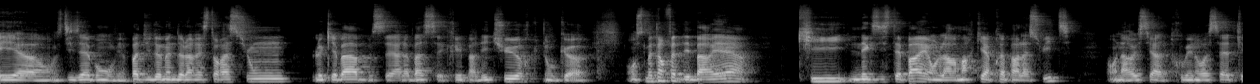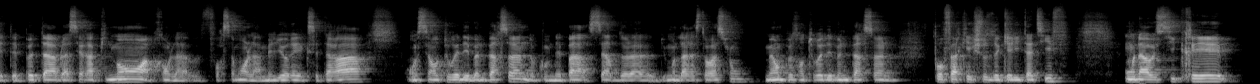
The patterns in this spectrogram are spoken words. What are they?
et euh, on se disait, bon, on vient pas du domaine de la restauration. Le kebab, c'est à la base, c'est créé par des Turcs. Donc, euh, on se mettait en fait des barrières qui n'existaient pas et on l'a remarqué après par la suite. On a réussi à trouver une recette qui était potable assez rapidement. Après, on l'a forcément on améliorée, etc. On s'est entouré des bonnes personnes. Donc, on n'est pas certes du monde de la restauration, mais on peut s'entourer des bonnes personnes pour faire quelque chose de qualitatif. On a aussi créé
